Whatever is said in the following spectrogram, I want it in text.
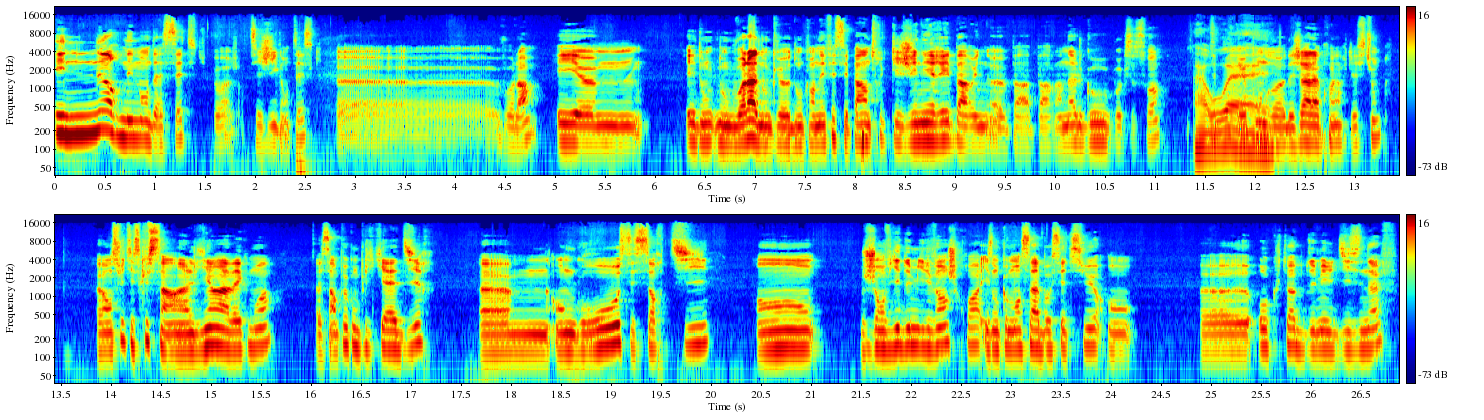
énormément d'assets, tu vois, genre c'est gigantesque. Euh, voilà. Et euh, et donc donc voilà, donc euh, donc en effet c'est pas un truc qui est généré par une euh, par, par un algo ou quoi que ce soit. Ah C'est pour ouais. Répondre euh, déjà à la première question. Euh, ensuite, est-ce que ça a un lien avec moi? C'est un peu compliqué à dire. Euh, en gros, c'est sorti en janvier 2020, je crois. Ils ont commencé à bosser dessus en euh, octobre 2019.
